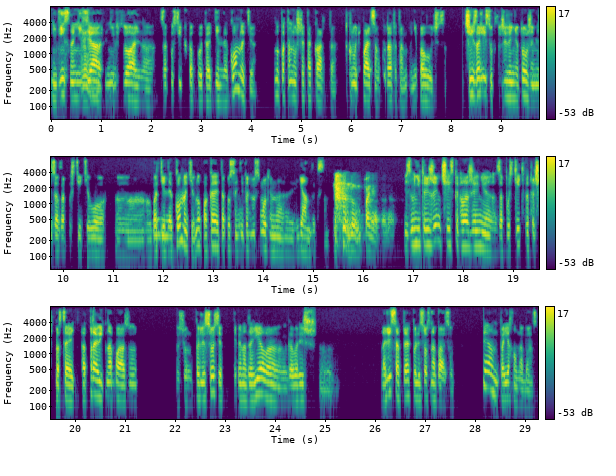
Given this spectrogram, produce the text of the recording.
Единственное, нельзя не визуально запустить в какой-то отдельной комнате, ну, потому что это карта. Ткнуть пальцем куда-то там не получится. Через Алису, к сожалению, тоже нельзя запустить его э, в отдельной комнате, но пока это просто не предусмотрено Яндексом. Ну, понятно, да. Изменить режим через приложение, запустить, выключить, поставить, отправить на базу. То есть он пылесосит, тебе надоело, говоришь, э, Алиса, отправь пылесос на базу. И он поехал на базу.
